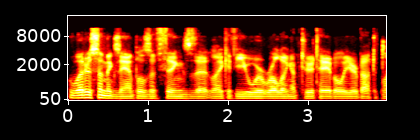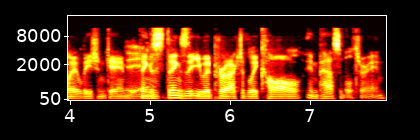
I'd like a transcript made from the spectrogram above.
what are some examples of things that, like, if you were rolling up to a table, you're about to play a Legion game, Yeah. things things that you would proactively call impassable terrain?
